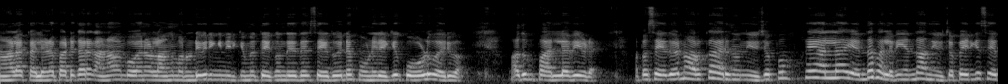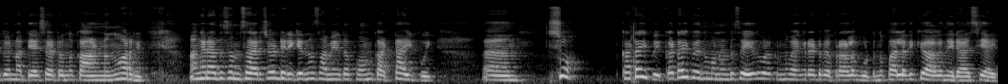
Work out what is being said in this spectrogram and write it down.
നാളെ കല്യാണപ്പാട്ടുകാരെ കാണാൻ പോകാനുള്ളതെന്ന് പറഞ്ഞുകൊണ്ട് ഇവരിങ്ങനെ ഇരിക്കുമ്പോഴത്തേക്കും ഇത് സേതുവിന്റെ ഫോണിലേക്ക് കോൾ വരിക അതും പല്ലവിയുടെ. അപ്പോൾ സേതുവേട്ടൻ ഉറക്കമായിരുന്നു എന്ന് ചോദിച്ചപ്പോൾ ഏ അല്ല എന്താ പല്ലവി? എന്താണെന്ന് ചോദിച്ചു. അപ്പോൾ എനിക്ക് സേതുവേട്ടൻ അത്യാവശ്യമായിട്ടൊന്ന് കാണണമെന്ന് പറഞ്ഞു. അങ്ങനെ അത് സംസാരിച്ചുകൊണ്ടിരിക്കുന്ന സമയത്ത് ഫോൺ കട്ടായിപ്പോയി ഷോ കട്ടായിപ്പോയി കട്ടായിപ്പോയി എന്ന് പറഞ്ഞുകൊണ്ട് സേതു കിടക്കുന്നത് ഭയങ്കരമായിട്ട് വെപ്രാളം കൂട്ടുന്നു. പല്ലവിക്കും ആകെ നിരാശയായി.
